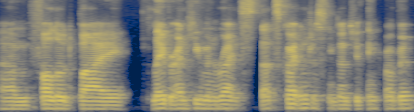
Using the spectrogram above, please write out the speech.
um, followed by labor and human rights. That's quite interesting, don't you think, Robert?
